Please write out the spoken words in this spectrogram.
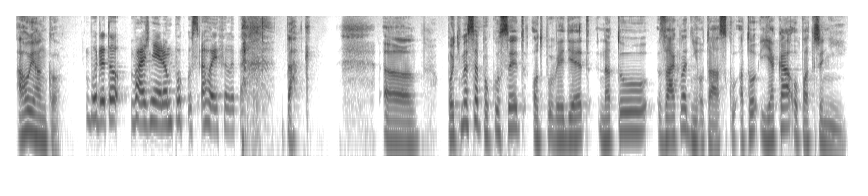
Ahoj Hanko. Bude to vážně jenom pokus. Ahoj Filipe. tak. Uh, Pojďme se pokusit odpovědět na tu základní otázku, a to jaká opatření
